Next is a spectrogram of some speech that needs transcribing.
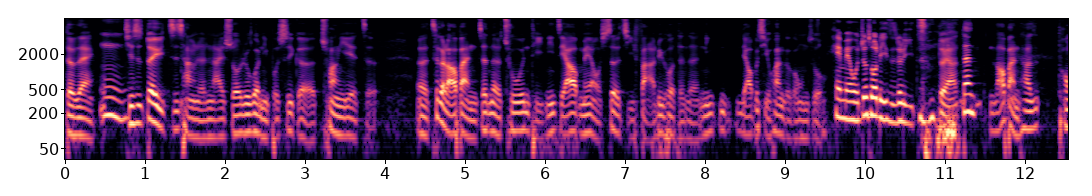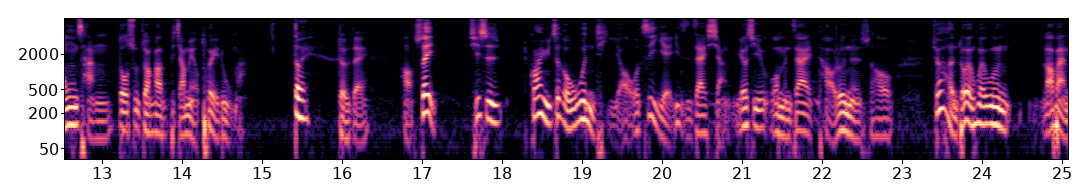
对不对？嗯，其实对于职场人来说，如果你不是一个创业者。呃，这个老板真的出问题，你只要没有涉及法律或等等，你了不起换个工作。嘿，没有，我就说离职就离职。对啊，但老板他通常多数状况比较没有退路嘛。对，对不对？好，所以其实关于这个问题哦，我自己也一直在想，尤其我们在讨论的时候，就很多人会问老板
